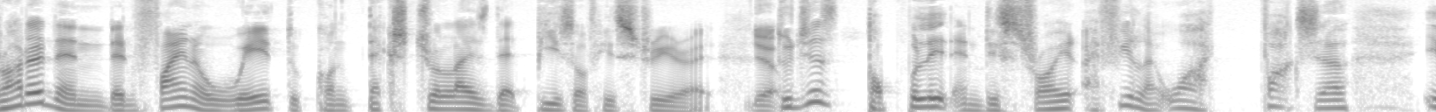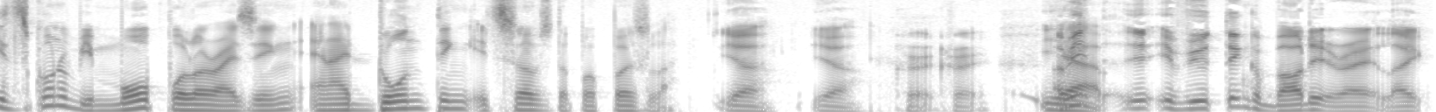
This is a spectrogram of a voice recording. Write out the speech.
rather than than find a way to contextualize that piece of history right Yep. to just topple it and destroy it i feel like wow fuck yeah, it's to be more polarizing and i don't think it serves the purpose lah. Yeah, yeah, correct, correct. Yeah. I mean, if you think about it, right, like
